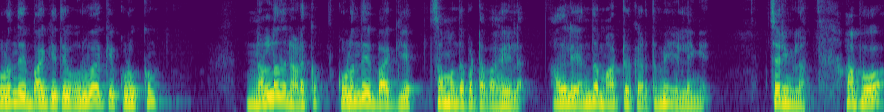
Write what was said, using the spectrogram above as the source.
குழந்தை பாக்கியத்தை உருவாக்கி கொடுக்கும் நல்லது நடக்கும். குழந்தை பாக்கியம் சம்மந்தப்பட்ட வகையில். அதில் எந்த மாற்று கருத்துமே இல்லைங்க. சரிங்களா? அப்போது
